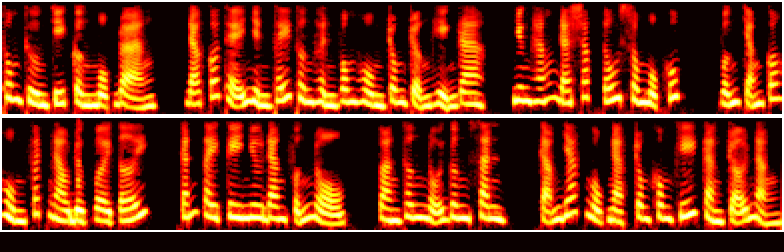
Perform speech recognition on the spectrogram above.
thông thường chỉ cần một đoạn, đã có thể nhìn thấy thân hình vong hồn trong trận hiện ra, nhưng hắn đã sắp tấu xong một khúc, vẫn chẳng có hồn phách nào được vời tới, cánh tay kia như đang phẫn nộ, toàn thân nổi gân xanh, cảm giác ngột ngạt trong không khí càng trở nặng,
